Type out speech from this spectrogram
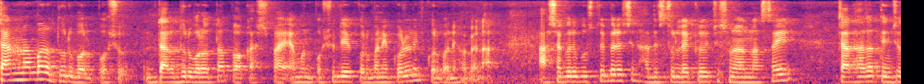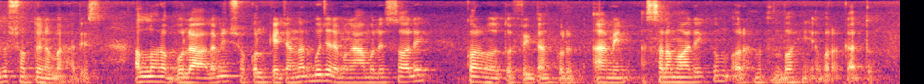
চার নম্বর দুর্বল পশু। যার দুর্বলতা প্রকাশ পায়, এমন পশু দিয়ে কোরবানি করলে কোরবানি হবে না। আশা করি বুঝতে পেরেছেন হাদিস উল্লেখ রয়েছে সুনান নাসাই, চার হাজার তিনশত সত্তর নম্বর হাদিস। আল্লাহ রাবুল্লাহ আলমিন সকলকে জানার বুঝার এবং আমলের সলে কর্মরত তৌফিক দান করুন আমিন। আসসালামু আলাইকুম ও রহমতুল্লাহি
